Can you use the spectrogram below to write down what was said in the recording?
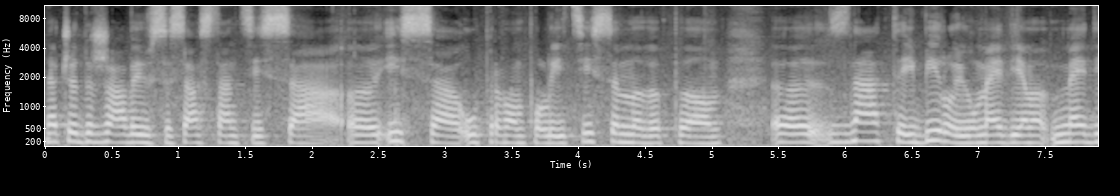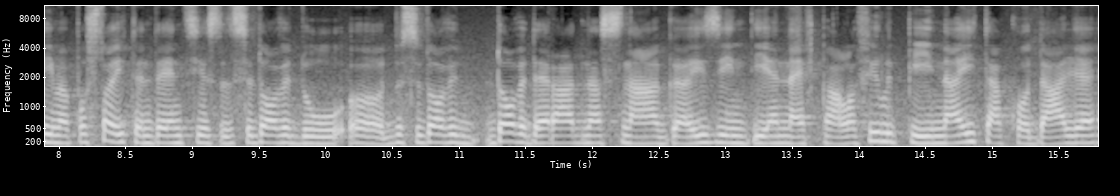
Znači, održavaju se sastanci sa, eh, i sa upravom policiji, i sa MVP-om. Eh, znate, i bilo je u medijima, medijima postoji tendencija da se, dovedu, eh, da se dovede radna snaga iz Indije, Nepala, Filipina i tako dalje.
